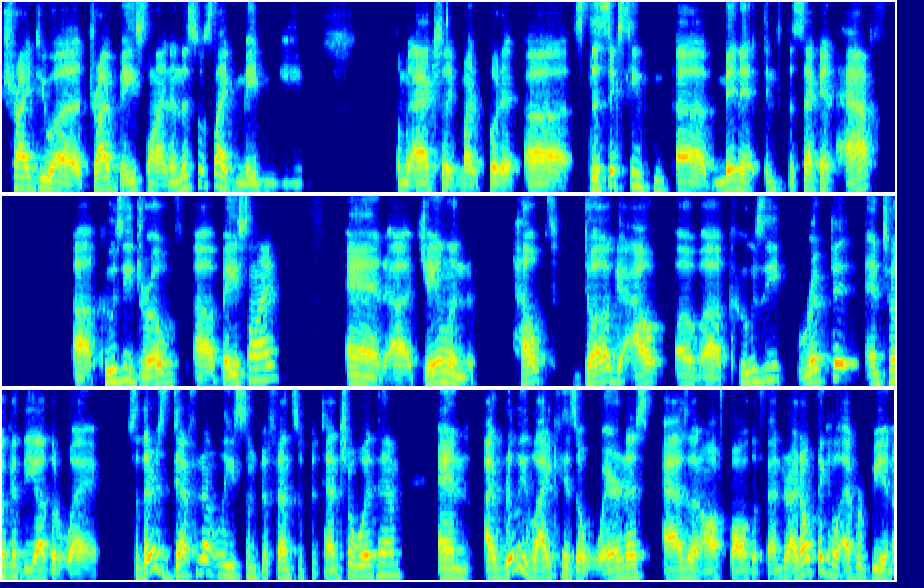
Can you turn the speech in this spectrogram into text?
tried to uh, drive baseline, and this was like maybe I, I actually might have put it uh, the 16th uh, minute into the second half. Uh, Kuhse drove uh, baseline, and uh, Jalen helped, dug out of uh, Kuhse, ripped it, and took it the other way. So there's definitely some defensive potential with him. And I really like his awareness as an off ball defender. I don't think he'll ever be an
